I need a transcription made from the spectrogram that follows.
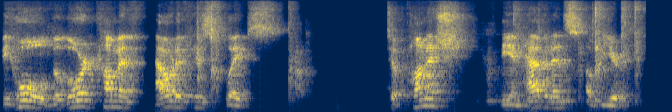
Behold, the Lord cometh out of his place to punish the inhabitants of the earth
